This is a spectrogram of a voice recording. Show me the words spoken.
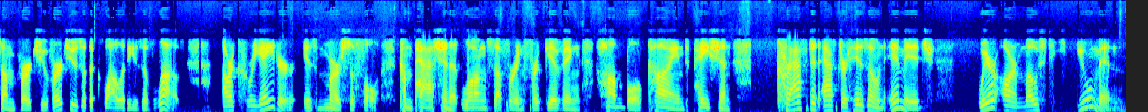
some virtue. Virtues are the qualities of love. Our Creator is merciful, compassionate, long-suffering, forgiving, humble, kind, patient. Crafted after His own image, we're our most human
